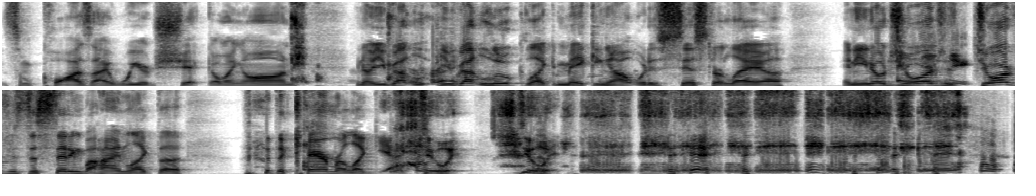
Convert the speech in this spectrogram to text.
some quasi weird shit going on. You know, you've got you've got Luke like making out with his sister Leia, and you know George George is just sitting behind like the the camera, like, yeah, do it, do it.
